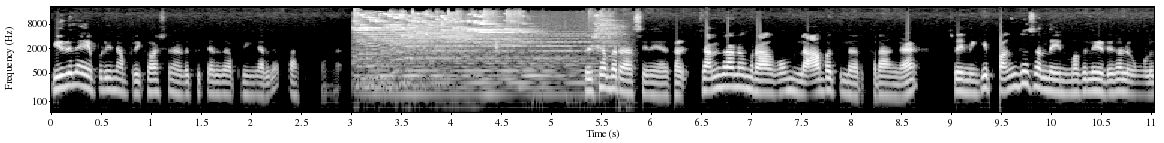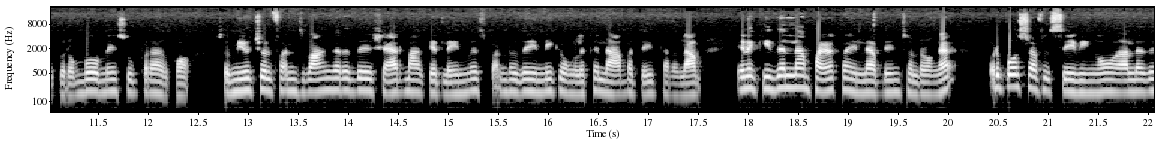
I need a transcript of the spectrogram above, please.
இதில் எப்படி நான் ப்ரிகாஷன் எடுத்துக்கிறது அப்படிங்கிறத பார்த்துக்கோங்க ரிஷபராசினியர்கள். சந்திரனும் ராகுவும் லாபத்தில் இருக்கிறாங்க. ஸோ இன்னைக்கு பங்கு சந்தையின் முதலீடுகள் உங்களுக்கு ரொம்பவுமே சூப்பராக இருக்கும். ஸோ மியூச்சுவல் ஃபண்ட்ஸ் வாங்குறது ஷேர் மார்க்கெட்டில் இன்வெஸ்ட் பண்ணுறது இன்றைக்கி உங்களுக்கு லாபத்தை தரலாம். எனக்கு இதெல்லாம் பழக்கம் இல்லை அப்படின்னு சொல்கிறவங்க ஒரு போஸ்ட் ஆஃபீஸ் சேவிங்கோ அல்லது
